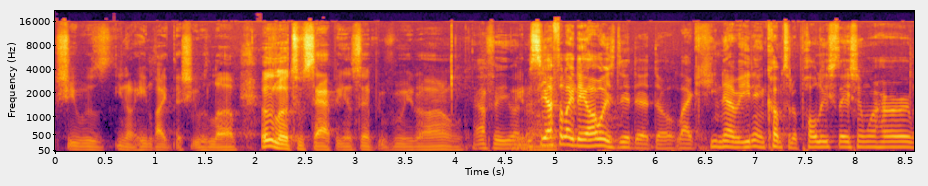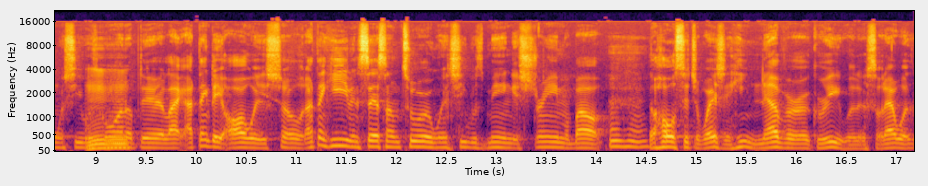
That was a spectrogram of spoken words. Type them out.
she was, you know, he liked that she was loved. It was a little too sappy and simple for me, though. I don't. I feel you. You know. See, I feel like they always did that though. Like he never, he didn't come to the police station with her when she was going up there. Like I think they always showed. I think he even said something to her when she was being extreme about the whole situation. He never agreed with her, so that was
